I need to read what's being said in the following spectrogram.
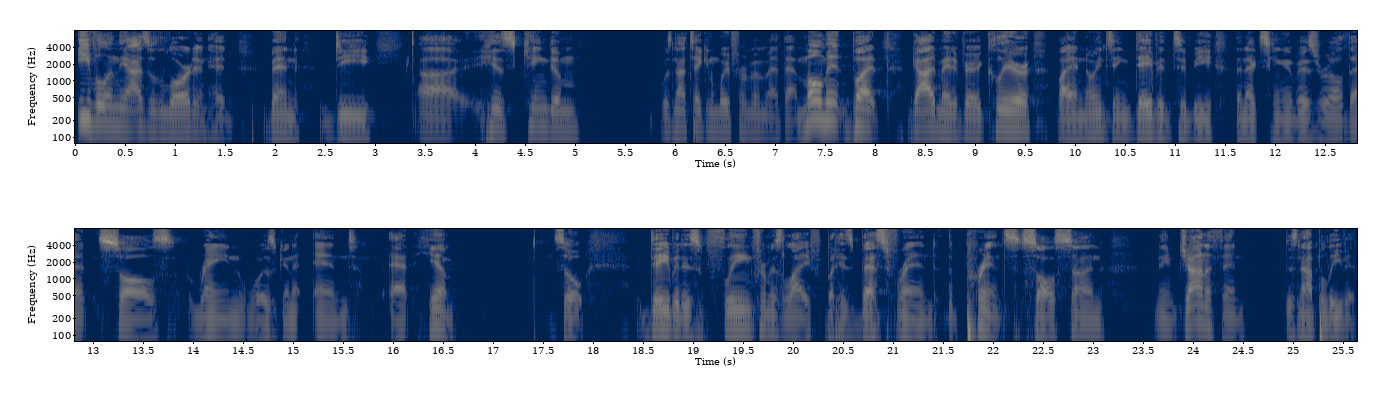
evil in the eyes of the Lord and had been de. Uh, his kingdom was not taken away from him at that moment, but God made it very clear by anointing David to be the next king of Israel that Saul's reign was going to end at him. So David is fleeing from his life, but his best friend, the prince, Saul's son, named Jonathan, does not believe it.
